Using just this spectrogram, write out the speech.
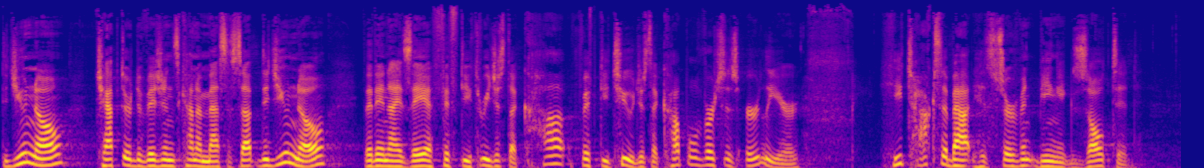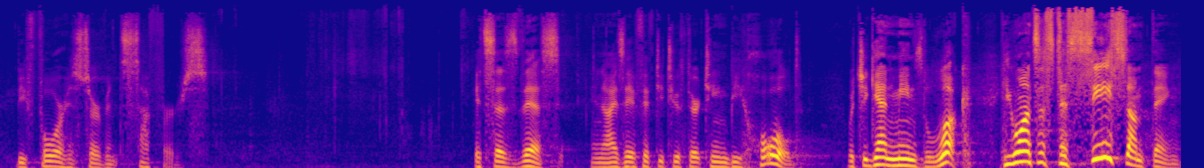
Did you know? Chapter divisions kind of mess us up. Did you know that in Isaiah 53, just a cu- 52, just a couple verses earlier, he talks about his servant being exalted before his servant suffers. It says this in Isaiah 52 13, Behold, which again means look. He wants us to see something.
